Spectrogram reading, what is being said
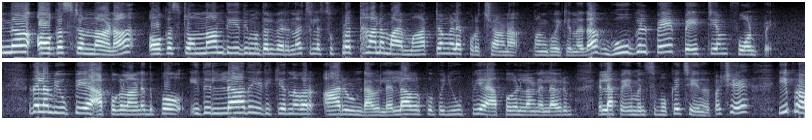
ഇന്ന് ഓഗസ്റ്റ് ഒന്നാണ്. ഓഗസ്റ്റ് ഒന്നാം തീയതി മുതൽ വരുന്ന ചില സുപ്രധാനമായ മാറ്റങ്ങളെ കുറിച്ചാണ് പങ്കുവയ്ക്കുന്നത്. Google Pay Paytm PhonePe. ഇതെല്ലാം യു പി ഐ ആപ്പുകളാണ്. ഇതിപ്പോൾ ഇതില്ലാതെ ഇരിക്കുന്നവർ ആരും ഉണ്ടാവില്ല. എല്ലാവർക്കും ഇപ്പോൾ യു പി ഐ ആപ്പുകളിലാണ് എല്ലാവരും എല്ലാ പേയ്മെന്റ്സും ഒക്കെ ചെയ്യുന്നത്. പക്ഷേ ഈ പ്രോ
